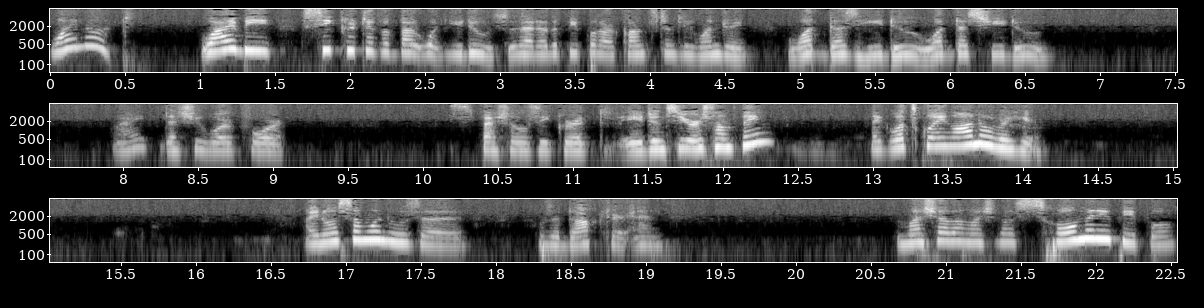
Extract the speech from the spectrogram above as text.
Why not? Why be secretive about what you do so that other people are constantly wondering, what does he do? What does she do? Right? Does she work for special secret agency or something? Like what's going on over here? I know someone who's a who's a doctor and mashallah, mashallah, so many people,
